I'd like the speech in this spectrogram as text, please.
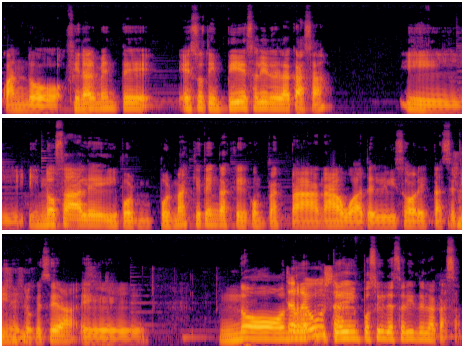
cuando finalmente eso te impide salir de la casa y, y no sale y por, por más que tengas que comprar pan, agua, televisores, calcetines, lo que sea, eh, no, Te no- es imposible salir de la casa.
